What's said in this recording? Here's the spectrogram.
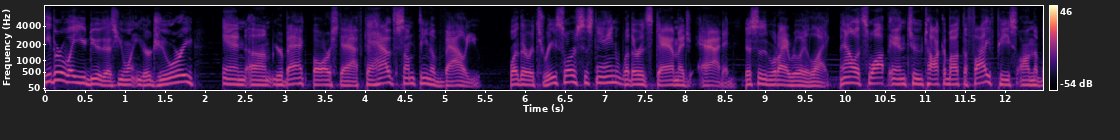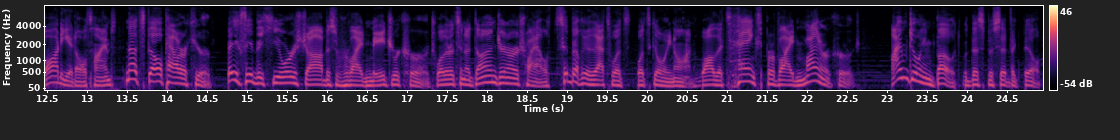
either way you do this, you want your jewelry and um, your back bar staff to have something of value, whether it's resource sustained, whether it's damage added. This is what I really like. Now let's swap into talk about the five piece on the body at all times, and that's spell power cure. Basically, the healer's job is to provide major courage, whether it's in a dungeon or a trial. Typically, that's what's what's going on. While the tanks provide minor courage. I'm doing both with this specific build.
